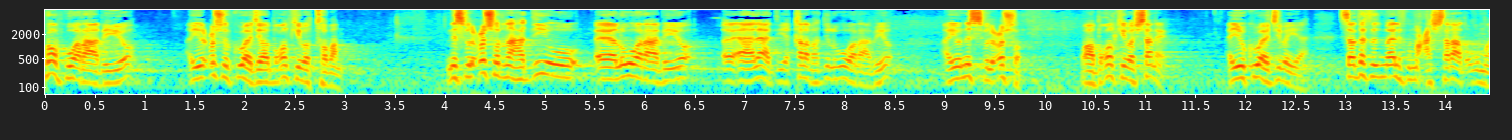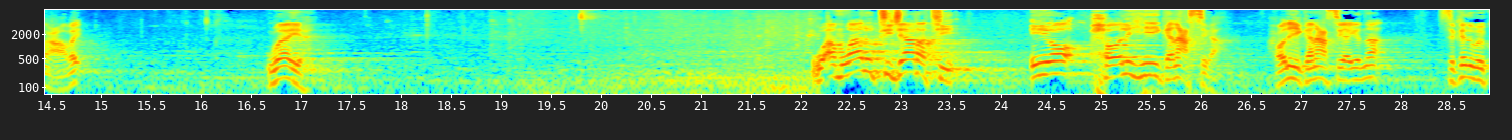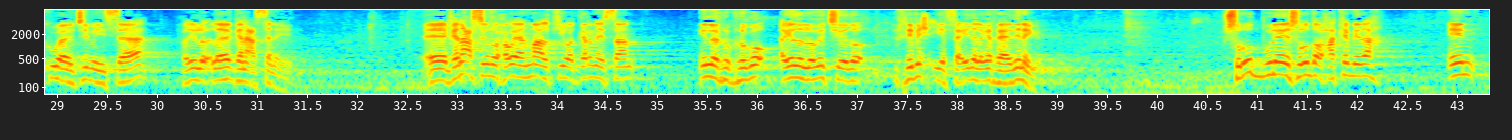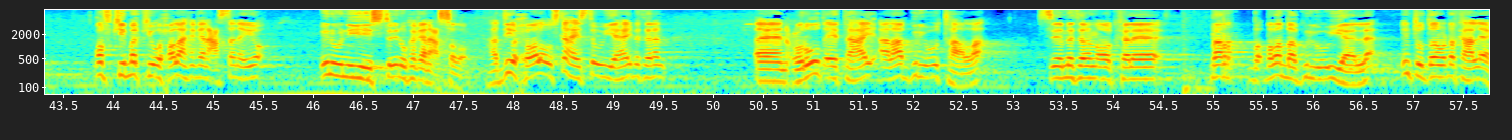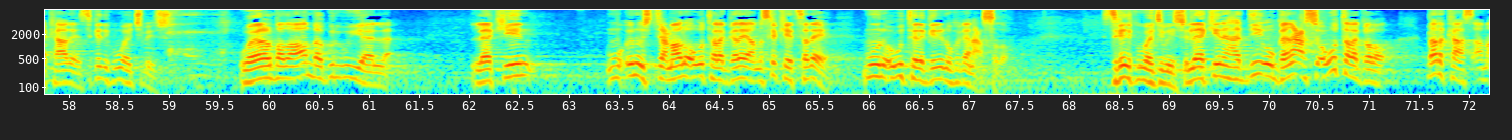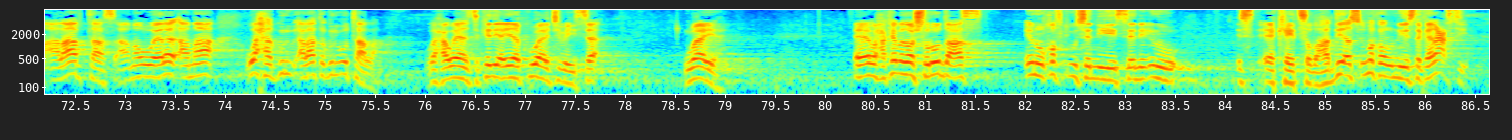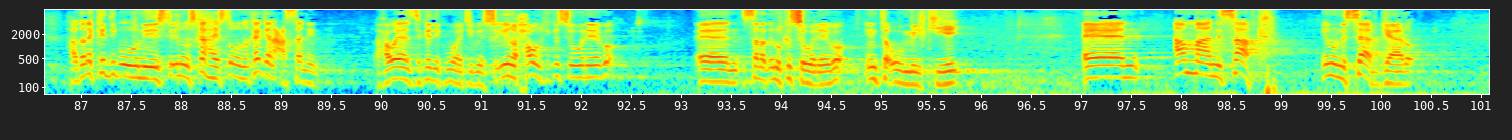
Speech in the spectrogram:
roobku waraabiyo ayuu cushur ku waajiba boqol kiiba toban. Nisfulcushurna haddii uu lagu waraabiyo aalaad iyo qalab haddii lagu waraabiyo ayuu nisfulcushur waa boqol kiiba shane ayuu ku waajibayaa. Sidaa darteed mualifku ugu magacaabay. Waaya wa amwaalu tijaarati iyo xoolihii ganacsiga. Xoolihii ganacsiga iyadna sekadu way ku waajibaysaa xoolihii laga ganacsanayay. Ganacsiguna waxa weyaan maalkii waad garanaysaan in la rogrogo ayadoo looga jeedo ribix iyo faa'iide laga raadinayo shuruud buu leeyahy shuruudda waxaa ka mid ah in qofkii markii uu xoolahan ka ganacsanayo inuu niyeysto inuu ka ganacsado. Haddii xoolo uu iska haysta uu yahay maalan curuud ay tahay alaab guriga u taalla sida maalan oo kale dhar badan baa guriga u yaalla intuu doonaba dharka hala ekaadee sekadii kuma waajibayso weelal badaan baa guriga u yaalla. Laakiin inuu isticmaalo ugu talagalay ama iska keedsadee muuna ugu talagelin inuu ka ganacsado kuma waajibayso laakiin haddii uu ganacsi ugu talagalo dharkaas ama alaabtaas ama weelal ama waxa gurig alaabta guriga u taalla waxa weeyaan sekadii ayaa ku waajibaysa waaya waxaa ka mid ah shuruuddaas inuu qofkii uusan niyeysanin inuu kaydsado haddii marka uu niyeysto ganacsi haddana kadib uu niyeysto inuu iska haysto uunan ka ganacsanin waxa weyaan sekadii kuma waajibayso inuu xawlkii ka soo wareego sanad inuu ka soo wareego inta uu milkiyey amaa nisaabka inuu nisaab gaadho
